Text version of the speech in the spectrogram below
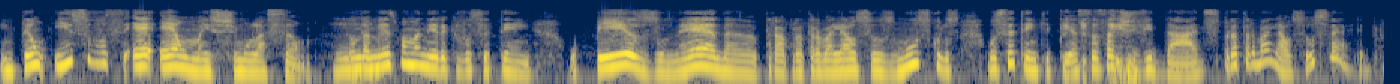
Então, isso você, é, é uma estimulação. Então, da mesma maneira que você tem o peso, né, para trabalhar os seus músculos, você tem que ter essas atividades para trabalhar o seu cérebro.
